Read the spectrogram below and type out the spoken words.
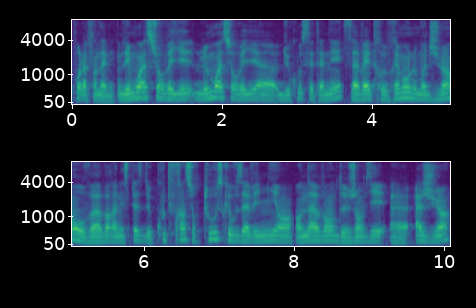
pour la fin d'année. Les mois à le mois à surveiller euh, du coup cette année, ça va être vraiment le mois de juin. On va avoir un espèce de coup de frein sur tout ce que vous avez mis en, avant de janvier euh, à juin.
